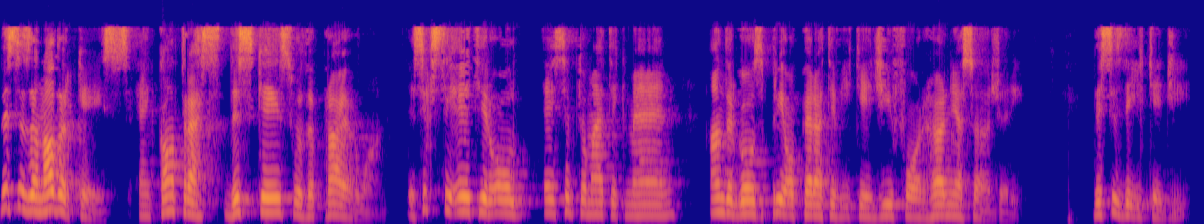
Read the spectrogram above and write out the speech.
This is another case and contrast this case with the prior one. A 68-year-old asymptomatic man undergoes preoperative EKG for hernia surgery. This is the EKG.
